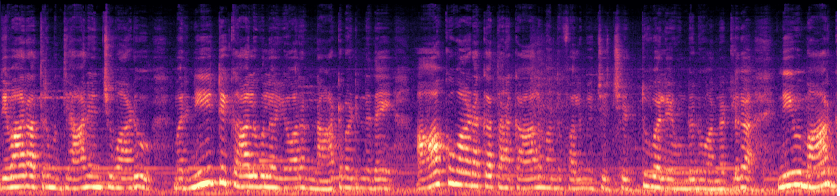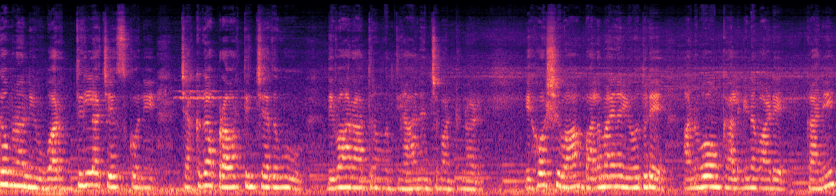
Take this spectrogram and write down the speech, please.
దివారాత్రము ధ్యానించువాడు మరి నీటి కాలువల యోర నాటబడినదై. ఆకువాడక తన కాలమందు ఫలమిచ్చే చెట్టు వలె ఉండును అన్నట్లుగా నీవు మార్గమున నీవు వర్ధిల్లా చేసుకొని చక్కగా ప్రవర్తించేదవు. దివారాత్రము ధ్యానించమంటున్నాడు. యహోశివ బలమైన యోధుడే అనుభవం కలిగిన వాడే కానీ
